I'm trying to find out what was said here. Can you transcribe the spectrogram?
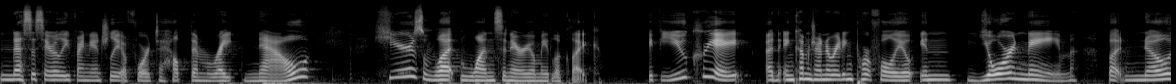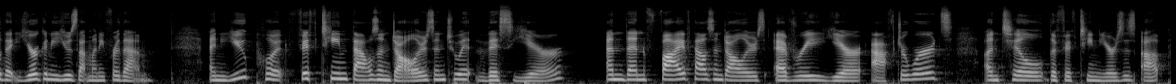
necessarily financially afford to help them right now. Here's what one scenario may look like. If you create an income generating portfolio in your name, but know that you're going to use that money for them, and you put $15,000 into it this year, and then $5,000 every year afterwards until the 15 years is up,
